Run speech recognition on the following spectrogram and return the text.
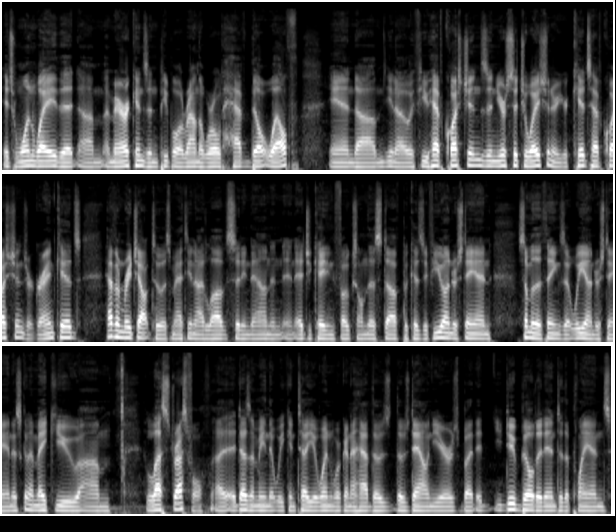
It's one way that um, Americans and people around the world have built wealth. And um, you know, if you have questions in your situation, or your kids have questions, or grandkids, have them reach out to us. Matthew and I love sitting down and, and educating folks on this stuff because if you understand some of the things that we understand, it's going to make you um, less stressful. Uh, it doesn't mean that we can tell you when we're going to have those those down years, but it, you do build it into the plans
